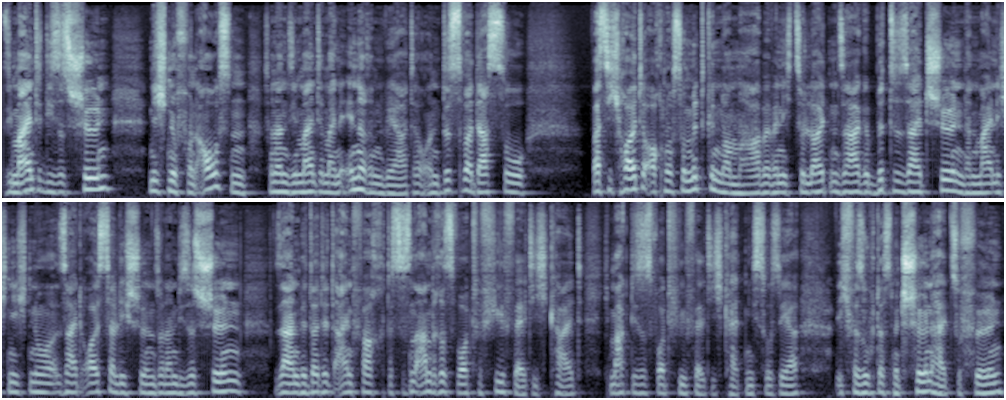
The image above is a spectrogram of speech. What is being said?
sie meinte dieses Schön nicht nur von außen, sondern sie meinte meine inneren Werte. Und das war das so, was ich heute auch noch so mitgenommen habe, wenn ich zu Leuten sage, bitte seid schön, dann meine ich nicht nur seid äußerlich schön, sondern dieses Schönsein bedeutet einfach, das ist ein anderes Wort für Vielfältigkeit. Ich mag dieses Wort Vielfältigkeit nicht so sehr. Ich versuche das mit Schönheit zu füllen,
